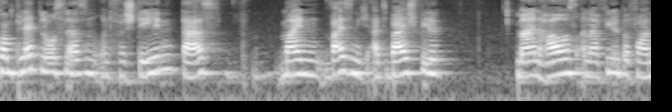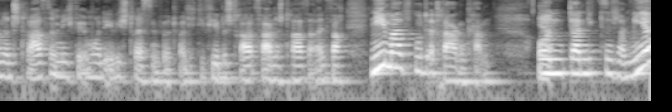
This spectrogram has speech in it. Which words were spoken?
komplett loslassen und verstehen, dass mein, weiß ich nicht, als Beispiel, mein Haus an einer vielbefahrenen Straße mich für immer und ewig stressen wird, weil ich die vielbefahrene Straße einfach niemals gut ertragen kann. Ja. Und dann liegt es nicht an mir,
